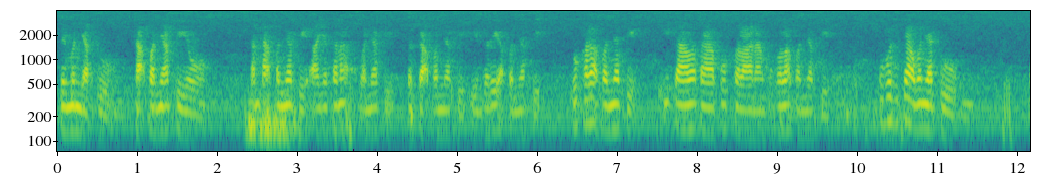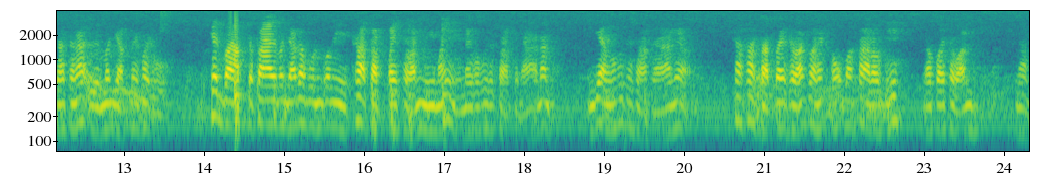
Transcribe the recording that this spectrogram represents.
เป็นบัญญัติถูกสะปัญญาติโยสันทปัญญาติอายตนะปัญญาติสัจจะปัญญาติอินทรียปัญญาติทุกขละปัญญาติอิตาวตาภุคลานังภุคละปัญญาติพระพุทธเจ้าบัญญัติถูกศาสนาอื่นบัญญัติไม่ค่อยถูกเช่นบาปจะตายบัญญัติบุญก็มีฆ่าสัตว์ไปสวรรค์มีไหมในพระพุทธศาสนานั่น แย่งพระพุทธศาสนาเนี่ยถ้าฆ่าสัตว์ไปสวรรค์ก็ให้เขามาฆ่าเราสิเราไปสวรรค์นั่น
